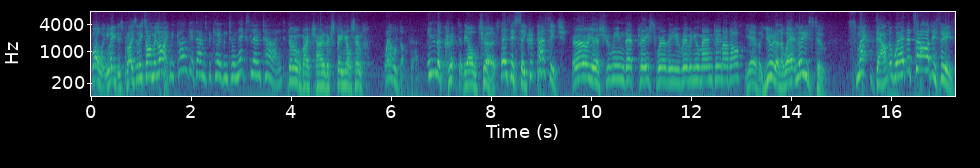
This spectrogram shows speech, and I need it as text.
Well, we can leave this place any time we like. We can't get down to the cave until next low tide. Do, my child, explain yourself. Well, Doctor, in the crypt at the old church, there's this secret passage. Oh, yes, you mean that place where the revenue man came out of? Yeah, but you don't know where it leads to. Smack down to where the TARDIS is.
